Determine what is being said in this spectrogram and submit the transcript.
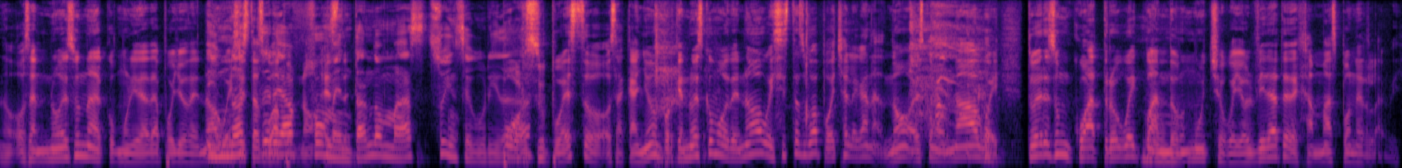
¿no? O sea, no es una comunidad de apoyo de, ¿Y no, güey, no si estás estaría guapo. No, este- fomentando más su inseguridad? Por supuesto, o sea, cañón, porque no es como de, no, güey, si estás guapo, échale ganas. No, es como, no, güey, tú eres un 4, güey, cuando mucho, güey, olvídate de jamás ponerla, güey.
